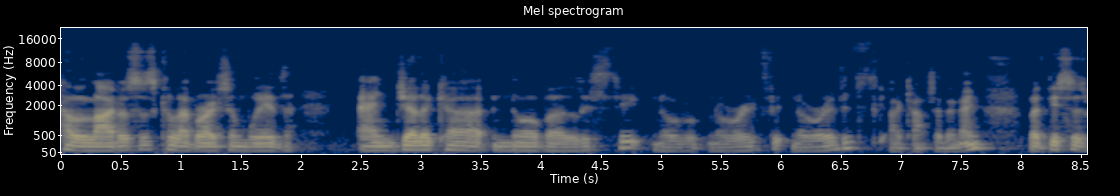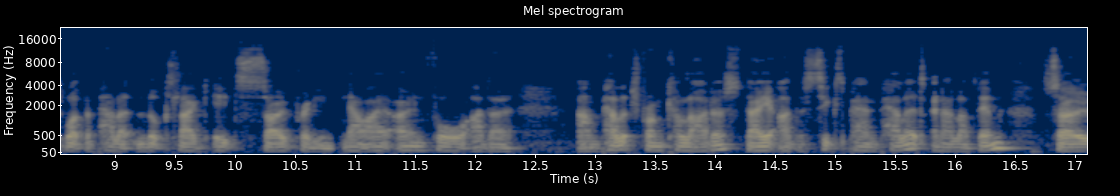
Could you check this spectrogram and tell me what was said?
Kaleidos' collaboration with Angelica Novalisti, Norevis, I can't say the name, but this is what the palette looks like. It's so pretty. Now I own four other um, palettes from Kaleidos. They are the six pan palette and I love them. So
